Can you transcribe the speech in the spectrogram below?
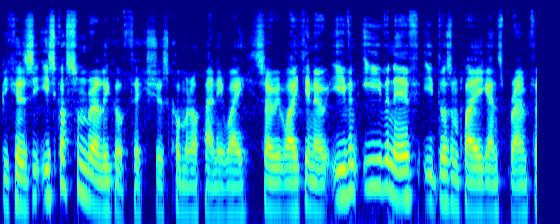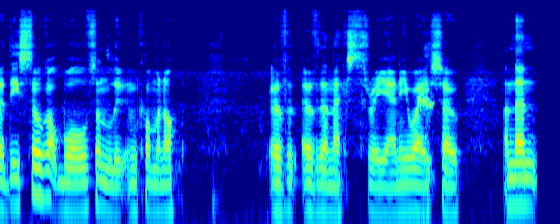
because he's got some really good fixtures coming up anyway. So, like you know, even even if he doesn't play against Brentford, he's still got Wolves and Luton coming up over over the next three anyway. So, and then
